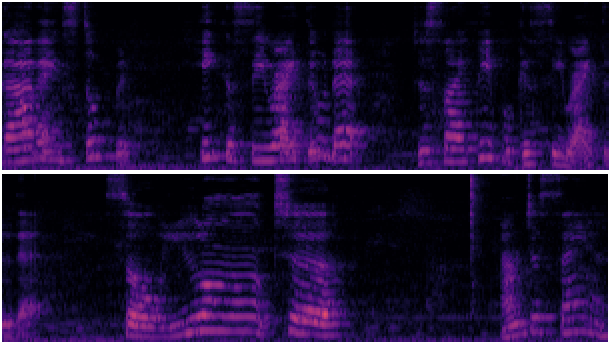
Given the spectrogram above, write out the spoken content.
God ain't stupid. He can see right through that just like people can see right through that. So you don't want to, I'm just saying,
